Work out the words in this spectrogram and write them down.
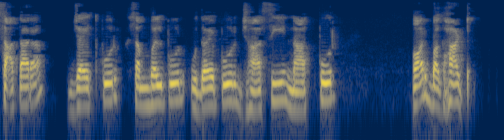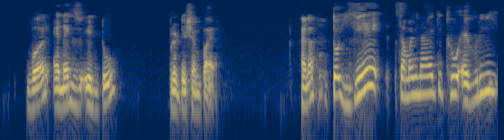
सातारा, जैतपुर, संबलपुर, उदयपुर, झांसी, नागपुर और Baghat were annex into British empire है ना? तो ये समझना है कि through every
